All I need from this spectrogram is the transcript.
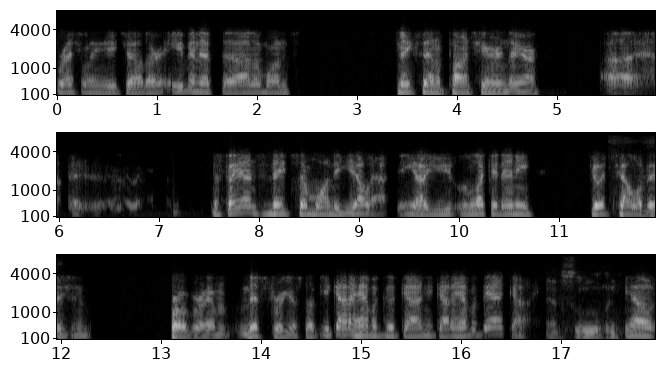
wrestling each other, even if the other one sneaks in a punch here and there, uh, the fans need someone to yell at. You know, you look at any good television program, mystery or stuff, you got to have a good guy and you got to have a bad guy. Absolutely. You know,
